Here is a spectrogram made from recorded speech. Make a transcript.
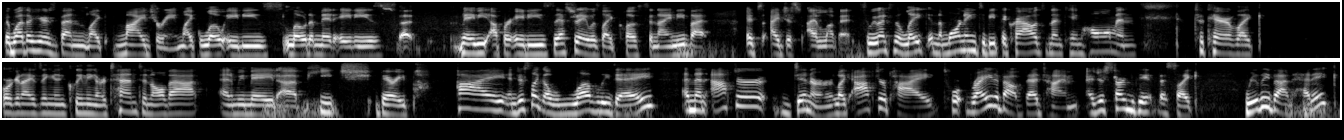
The weather here has been like my dream, like low 80s, low to mid 80s, uh, maybe upper 80s. Yesterday was like close to 90, but it's I just I love it. So we went to the lake in the morning to beat the crowds and then came home and took care of like organizing and cleaning our tent and all that. And we made a peach berry pie and just like a lovely day. And then after dinner, like after pie, right about bedtime, I just started to get this like really bad headache.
